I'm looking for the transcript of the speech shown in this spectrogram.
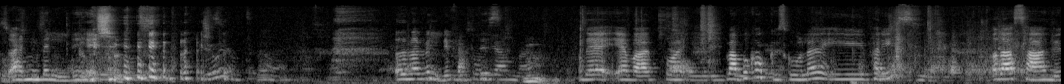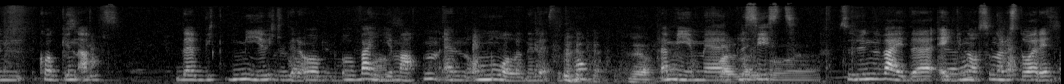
så er den veldig Og den er veldig praktisk. Det, jeg var på, var på kokkeskole i Paris, og da sa hun, kokken, at det er vik mye viktigere å, å veie maten enn å måle den i desiliter. Det er mye mer presist. Så hun veide eggene også. Når det står, et,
